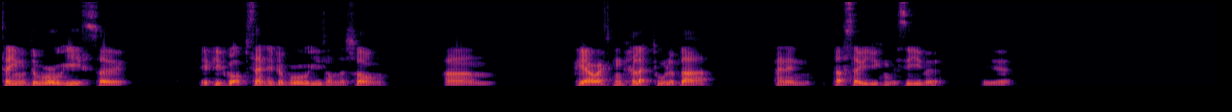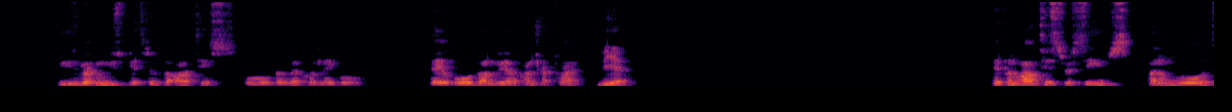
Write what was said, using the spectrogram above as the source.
same with the royalties. So if you've got a percentage of royalties on the song, um, PRS can collect all of that, and then that's so you can receive it. Yeah. These revenue splits with the artist or the record label, they're all done via a contract, right? Yeah. If an artist receives an award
